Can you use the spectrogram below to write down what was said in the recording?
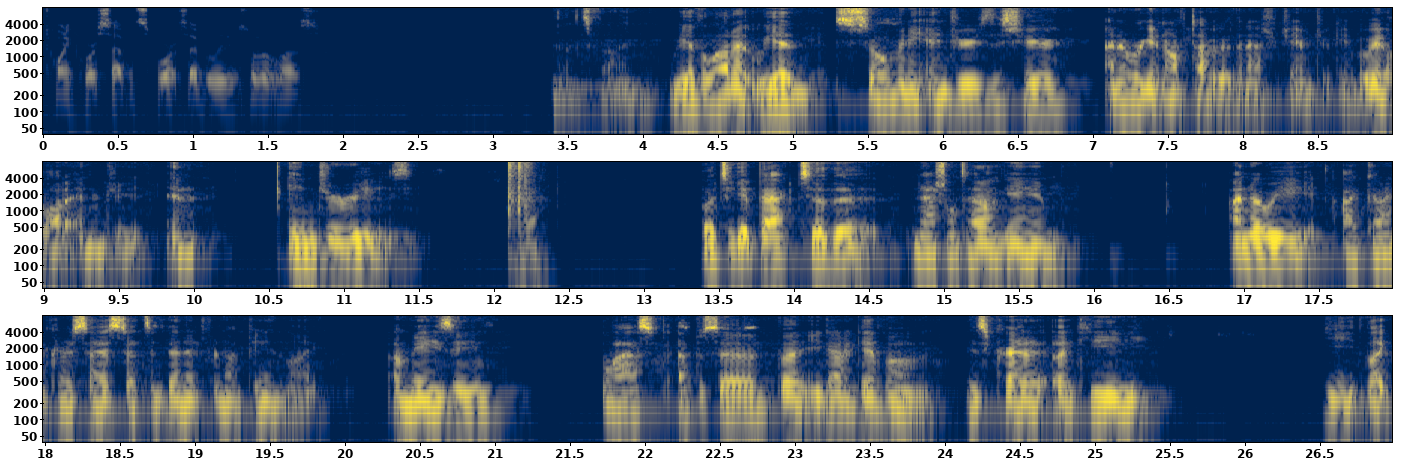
24/7 Sports, I believe, is what it was. That's fine. We have a lot of we had so many injuries this year. I know we're getting off topic with the national championship game, but we had a lot of energy and injuries. But to get back to the national title game, I know we I kind of criticized Stetson Bennett for not being like amazing last episode, but you got to give him his credit. Like he he like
